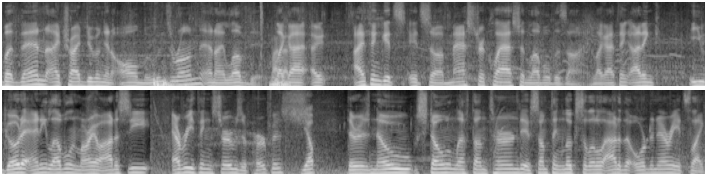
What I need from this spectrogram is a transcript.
but then I tried doing an all moons run, and I loved it. My like bad. I, I, I think it's it's a masterclass in level design. Like I think I think you go to any level in Mario Odyssey, everything serves a purpose. Yep. There is no stone left unturned. If something looks a little out of the ordinary, it's like,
